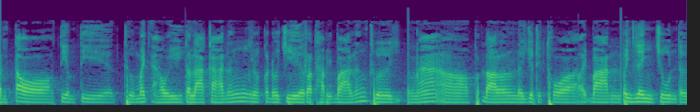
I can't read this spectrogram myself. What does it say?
បន្តទៀមទាធ្វើម៉េចឲ្យតឡាការនឹងឬក៏ដូចជារដ្ឋាភិបាលនឹងធ្វើយ៉ាងណាផ្ដល់នៅយុត្តិធម៌ឲ្យបានពេញលេញជូនទៅ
